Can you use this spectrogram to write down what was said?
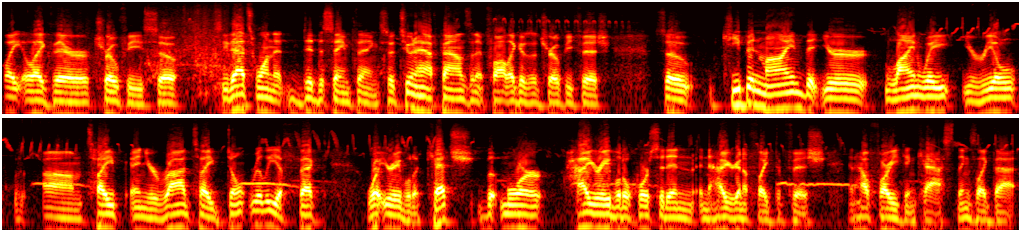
fight like their trophies. So, see, that's one that did the same thing. So, two and a half pounds, and it fought like it was a trophy fish. So, keep in mind that your line weight, your reel um, type, and your rod type don't really affect what you're able to catch, but more how you're able to horse it in and how you're going to fight the fish and how far you can cast, things like that.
